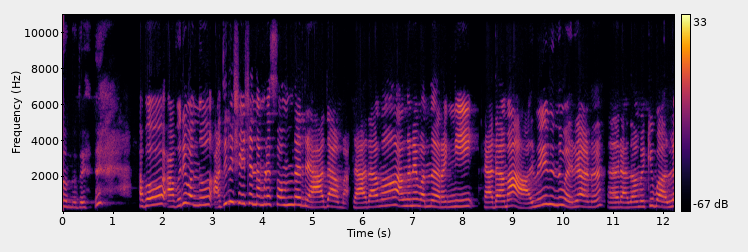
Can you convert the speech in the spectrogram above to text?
വന്നത്. അപ്പോൾ അവർ വന്നു അതിനുശേഷം നമ്മുടെ സ്വന്തം രാധാമ്മ. രാധാമ്മ അങ്ങനെ വന്ന് ഇറങ്ങി. രാധാമ്മ ആലുവയിൽ നിന്ന് വരികയാണ്. രാധാമയ്ക്ക് പല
